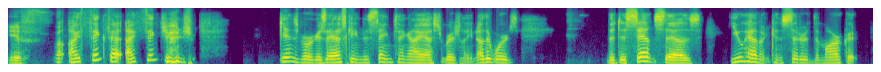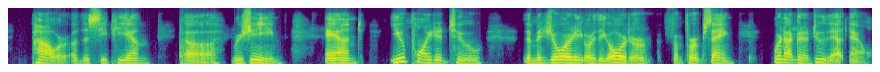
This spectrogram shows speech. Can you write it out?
If, Well, I think that, I think Judge Ginsburg is asking the same thing I asked originally. In other words, the dissent says you haven't considered the market power of the CPM uh, regime. And you pointed to the majority or the order from FERC saying, we're not going to do that now.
